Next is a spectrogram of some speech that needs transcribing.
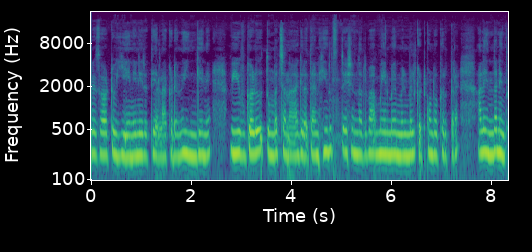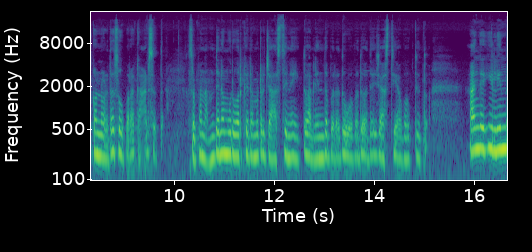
ರೆಸಾರ್ಟು ಏನೇನಿರುತ್ತೆ ಎಲ್ಲ ಕಡೆಯೂ ಹಿಂಗೇನೆ. ವ್ಯೂವ್ಗಳು ತುಂಬ ಚೆನ್ನಾಗಿರುತ್ತೆ. ಆ್ಯಂಡ್ ಹಿಲ್ ಸ್ಟೇಷನ್ ಅಲ್ವಾ ಮೇಲ್ಮೇಲೆ ಮೇಲ್ ಮೇಲೆ ಮೇಲೆ ಕಟ್ಕೊಂಡು ಹೋಗಿರ್ತಾರೆ. ಅಲ್ಲಿಂದ ನಿಂತ್ಕೊಂಡು ನೋಡಿದ್ರೆ ಸೂಪರಾಗಿ ಕಾಣಿಸುತ್ತೆ. ಸ್ವಲ್ಪ ನಮ್ಮದೇನೋ ಮೂರುವರೆ ಕಿಲೋಮೀಟ್ರ್ ಜಾಸ್ತಿನೇ ಇತ್ತು. ಅಲ್ಲಿಂದ ಬರೋದು, ಹೋಗೋದು ಅದೇ ಜಾಸ್ತಿ ಆಗೋಗ್ತಿತ್ತು ಹಂಗಾಗಿ ಇಲ್ಲಿಂದ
